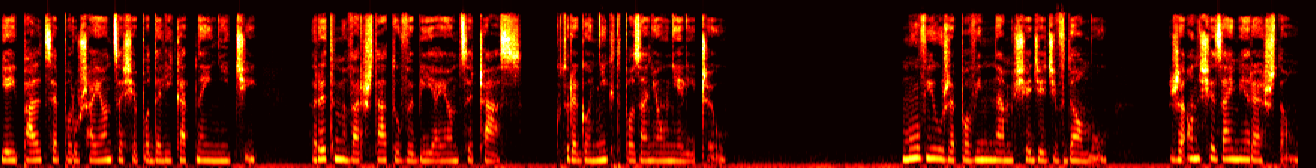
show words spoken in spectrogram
jej palce poruszające się po delikatnej nici, rytm warsztatu wybijający czas, którego nikt poza nią nie liczył. Mówił, że powinnam siedzieć w domu, że on się zajmie resztą.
